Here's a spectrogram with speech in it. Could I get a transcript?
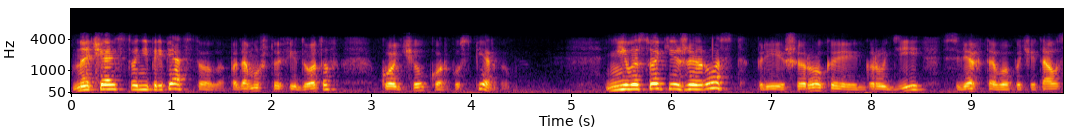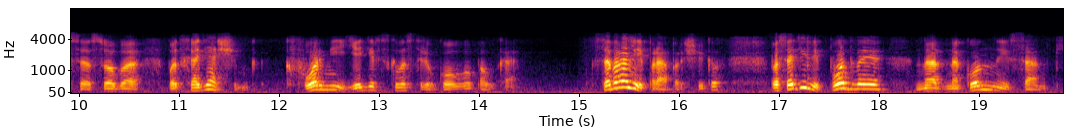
Начальство не препятствовало, потому что Федотов кончил корпус первым. Невысокий же рост при широкой груди сверх того почитался особо подходящим к форме егерского стрелкового полка. Собрали прапорщиков, посадили подвое на одноконные санки.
